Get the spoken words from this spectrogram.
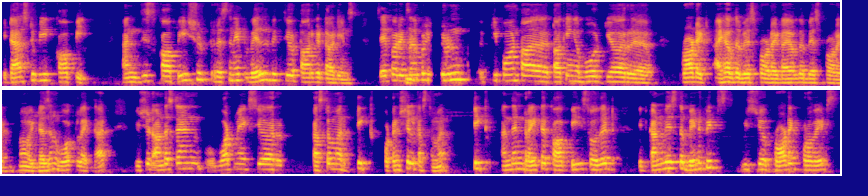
it has to be copy, and this copy should resonate well with your target audience. Say for example, you shouldn't keep on ta- talking about your uh, product. I have the best product. I have the best product. No, it doesn't work like that. You should understand what makes your customer tick, potential customer tick, and then write a copy so that it conveys the benefits which your product provides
